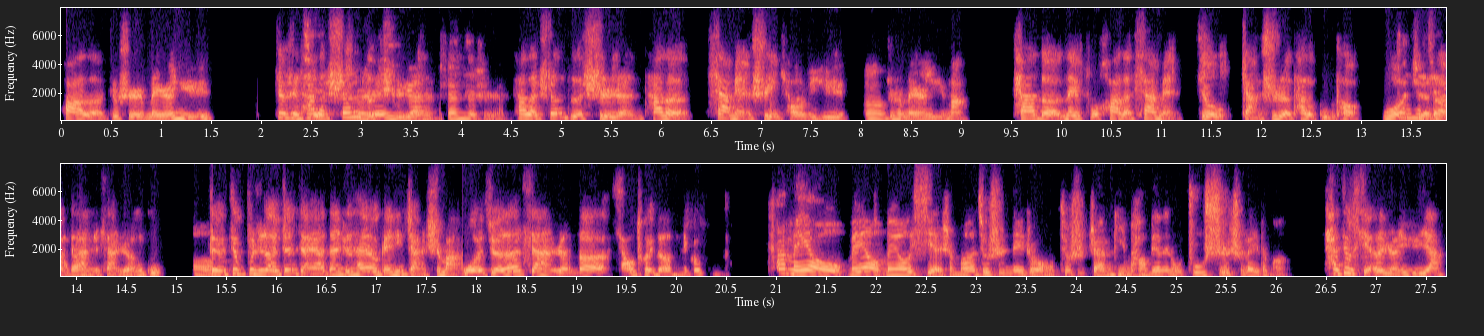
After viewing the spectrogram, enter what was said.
画的就是美人鱼，就是它的身子是人，身子是人，它的身子是人，它的下面是一条鱼，嗯，就是美人鱼嘛，它的那幅画的下面就展示着它的骨头，我觉得看着像人骨。对，就不知道真假呀，但是他要给你展示嘛。我觉得像人的小腿的那个骨头，他没有没有没有写什么，就是那种就是展品旁边那种注释之类的吗？他就写了人鱼呀。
